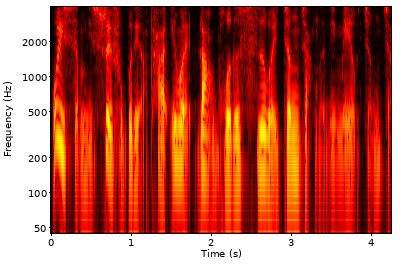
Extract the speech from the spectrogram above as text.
为什么你说服不了他？因为老婆的思维增长了，你没有增长。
